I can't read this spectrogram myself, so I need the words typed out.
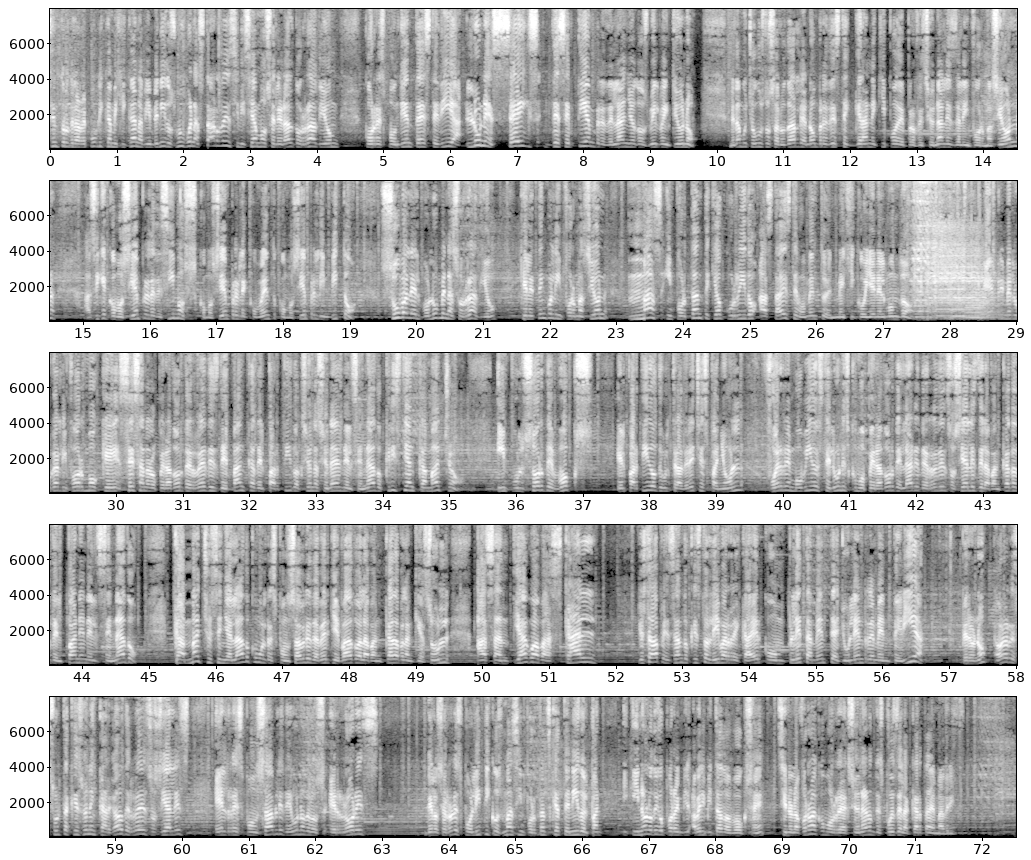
Centro de la República Mexicana. Bienvenidos, muy buenas tardes. Iniciamos el Heraldo Radio correspondiente a este día, lunes 6 de septiembre del año 2021. Me da mucho gusto saludarle a nombre de este gran equipo de profesionales de la información. Así que como siempre le decimos, como siempre le comento, como siempre le invito, súbale el volumen a su radio que le tengo la información más importante que ha ocurrido hasta este momento en México y en el mundo. En primer lugar, le informo que cesan al operador de redes de banca del Partido Acción Nacional en el Senado, Cristian Camacho, impulsor de Vox. El partido de ultraderecha español fue removido este lunes como operador del área de redes sociales de la bancada del PAN en el Senado. Camacho es señalado como el responsable de haber llevado a la bancada blanquiazul a Santiago Abascal. Yo estaba pensando que esto le iba a recaer completamente a Yulén Rementería. Pero no, ahora resulta que es un encargado de redes sociales, el responsable de uno de los errores, de los errores políticos más importantes que ha tenido el PAN. Y, y no lo digo por haber invitado a Vox, ¿eh? sino la forma como reaccionaron después de la Carta de Madrid.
